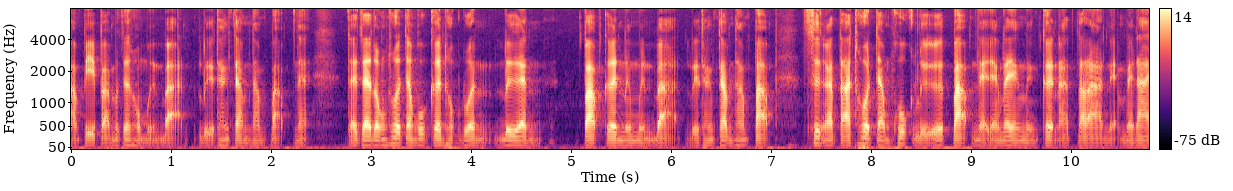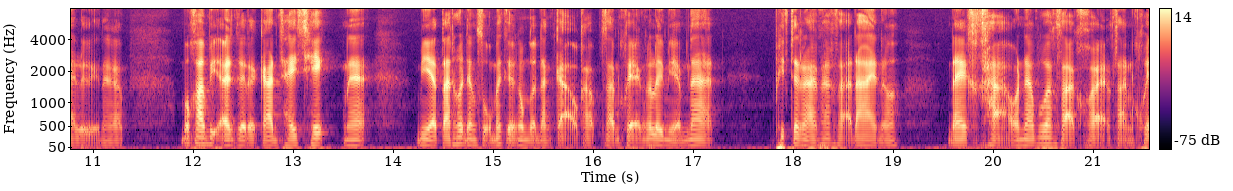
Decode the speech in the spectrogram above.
3 ปีปรับไม่เกิน 60,000 บาท หรือทั้งจำทั้งปรับนะแต่จะลงโทษจำคุกเกิน 6 เดือนเดือน ปรับเกิน 10,000 บาท หรือทั้งจำทั้งปรับ ซึ่งอัตราโทษจำคุกหรือปรับเนี่ยอย่างใดอย่างหนึ่งเกินอัตราเนี่ยไม่ได้เลยนะครับเมื่อความผิดอันเกิดจากการใช้เช็คนะมีอัตราโทษอย่างสูงไม่เกินกำหนดดังกล่าวครับศาลแขวงก็เลยมีอำนาจ พิจารณาพิพากษาได้เนาะในข่าวนะผู้พิพากษาศาลแขว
